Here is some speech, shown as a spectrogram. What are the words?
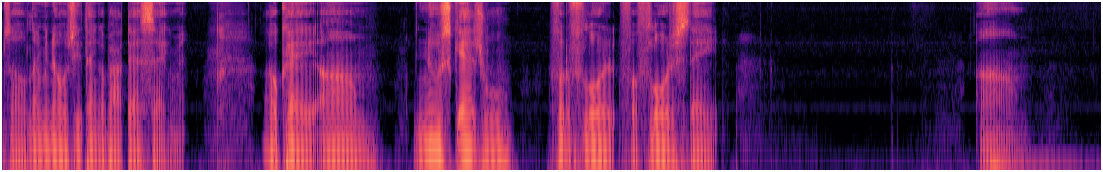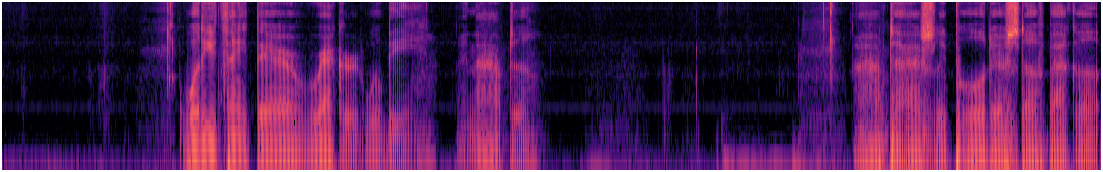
So let me know what you think about that segment. Okay, um, new schedule for the Florida for Florida State. Um, what do you think their record will be? And I have to I have to actually pull their stuff back up.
